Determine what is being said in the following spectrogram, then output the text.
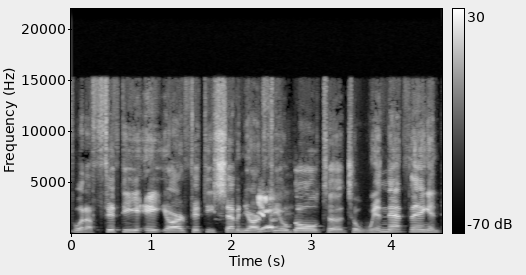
what a 58 yard, 57 yard yep. field goal to to win that thing, and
